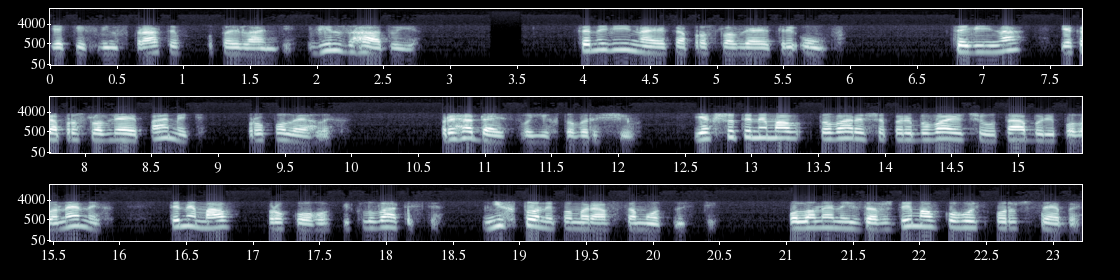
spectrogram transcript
яких він втратив у Таїланді. Він згадує. Це не війна, яка прославляє тріумф. Це війна, яка прославляє пам'ять про полеглих. Пригадай своїх товаришів. Якщо ти не мав товариша, перебуваючи у таборі полонених, ти не мав про кого піклуватися. Ніхто не помирав в самотності. Полонений завжди мав когось поруч себе,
